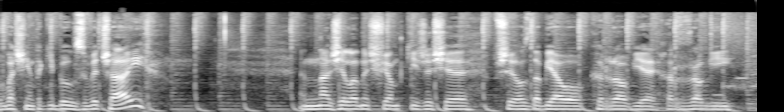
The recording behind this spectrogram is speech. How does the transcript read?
właśnie taki był zwyczaj na zielone świątki, że się przyozdabiało krowie rogi wiankami.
